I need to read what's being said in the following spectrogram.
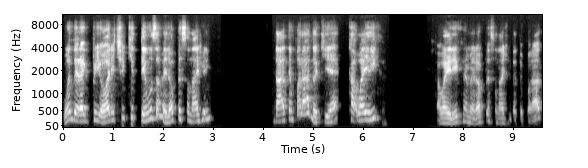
Wonder Egg Priority, que temos a melhor personagem da temporada, que é Kawairika. Kawairika é a melhor personagem da temporada.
